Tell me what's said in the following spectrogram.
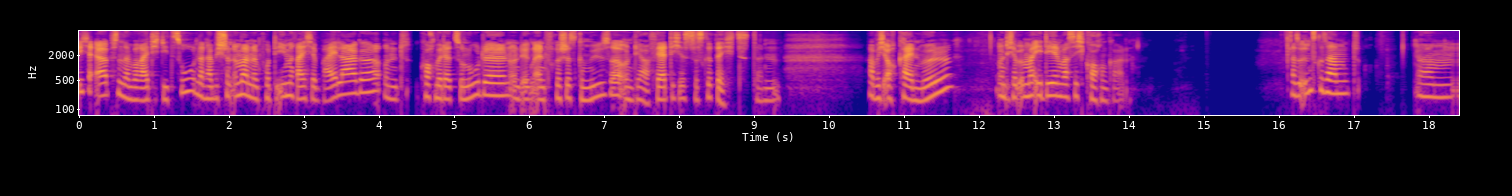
Kichererbsen, dann bereite ich die zu und dann habe ich schon immer eine proteinreiche Beilage und koche mir dazu Nudeln und irgendein frisches Gemüse und ja, fertig ist das Gericht. Dann habe ich auch keinen Müll und ich habe immer Ideen, was ich kochen kann. Also insgesamt ähm,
